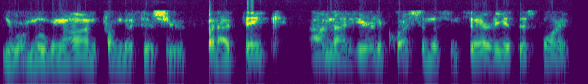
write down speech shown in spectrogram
you were moving on from this issue. But I think I'm not here to question the sincerity at this point.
